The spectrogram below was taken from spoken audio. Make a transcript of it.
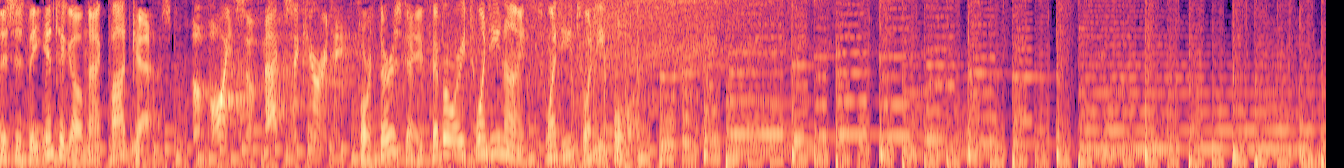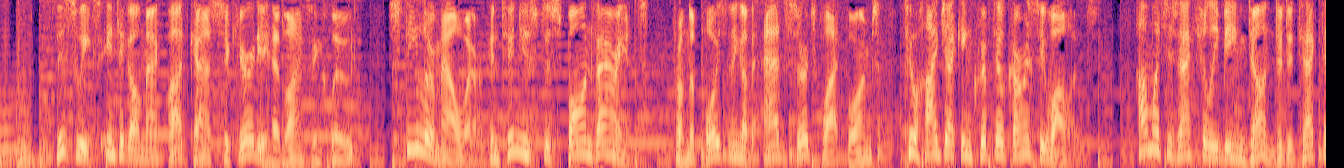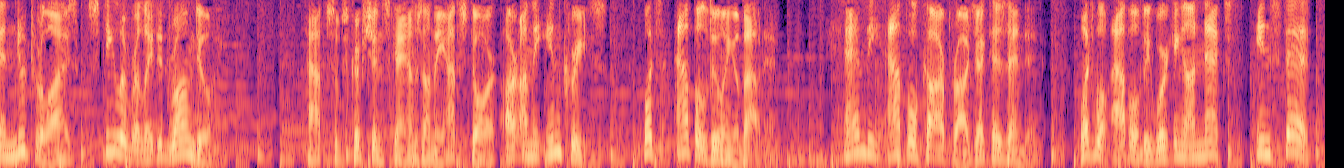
This is the Intego Mac Podcast, the voice of Mac security. for Thursday, February 29th, 2024. This week's Intego Mac Podcast security headlines include Stealer malware continues to spawn variants, from the poisoning of ad search platforms to hijacking cryptocurrency wallets. How much is actually being done to detect and neutralize Stealer related wrongdoing? App subscription scams on the App Store are on the increase. What's Apple doing about it? And the Apple Car project has ended. What will Apple be working on next instead?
